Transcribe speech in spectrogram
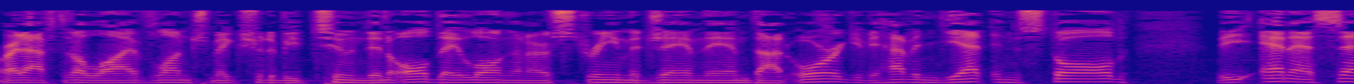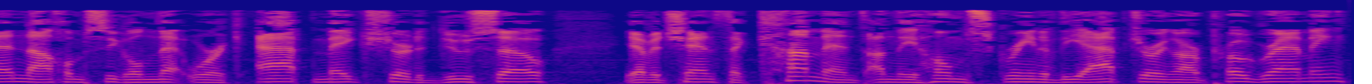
right after the live lunch. Make sure to be tuned in all day long on our stream at jmnam.org. If you haven't yet installed the NSN Nachum Segal Network app, make sure to do so. You have a chance to comment on the home screen of the app during our programming.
